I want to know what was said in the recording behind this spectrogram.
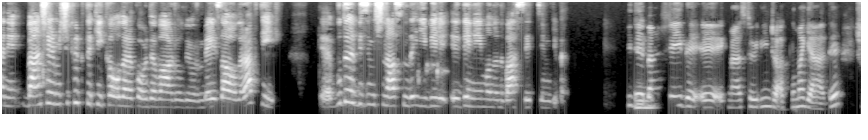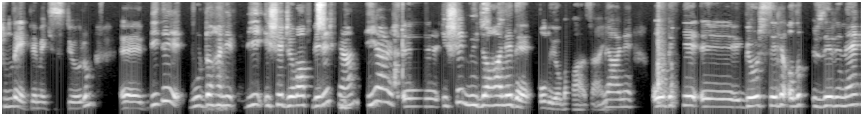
Hani ben çevrimiçi 40 dakika olarak orada var oluyorum Beyza olarak değil. E, bu da bizim için aslında iyi bir e, deneyim alanı bahsettiğim gibi. Bir de ben şeyi de e, Ekmel söyleyince aklıma geldi. Şunu da eklemek istiyorum. E, bir de burada hani bir işe cevap verirken diğer e, işe müdahale de oluyor bazen. Yani oradaki e, görseli alıp üzerine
